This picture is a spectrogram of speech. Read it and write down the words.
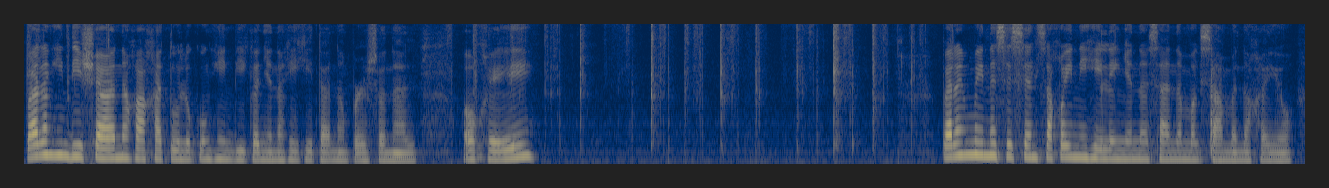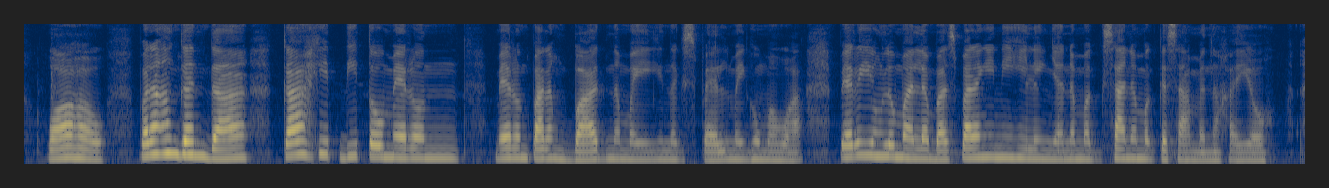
Parang hindi siya nakakatulog kung hindi kanya nakikita ng personal. Okay? Parang may nasisense ako, inihiling niya na sana magsama na kayo. Wow, parang ang ganda. Kahit dito meron meron parang bad na may nag-spell, may gumawa. Pero yung lumalabas, parang inihiling niya na mag, sana magkasama na kayo.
